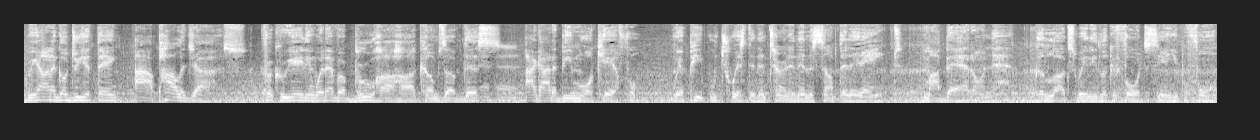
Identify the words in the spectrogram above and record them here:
Rihanna, go do your thing. I apologize for creating whatever brouhaha comes of this. Uh-uh. I gotta be more careful. Where people twist it and turn it into something it ain't. My bad on that. Good luck, sweetie. Looking forward to seeing you perform.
